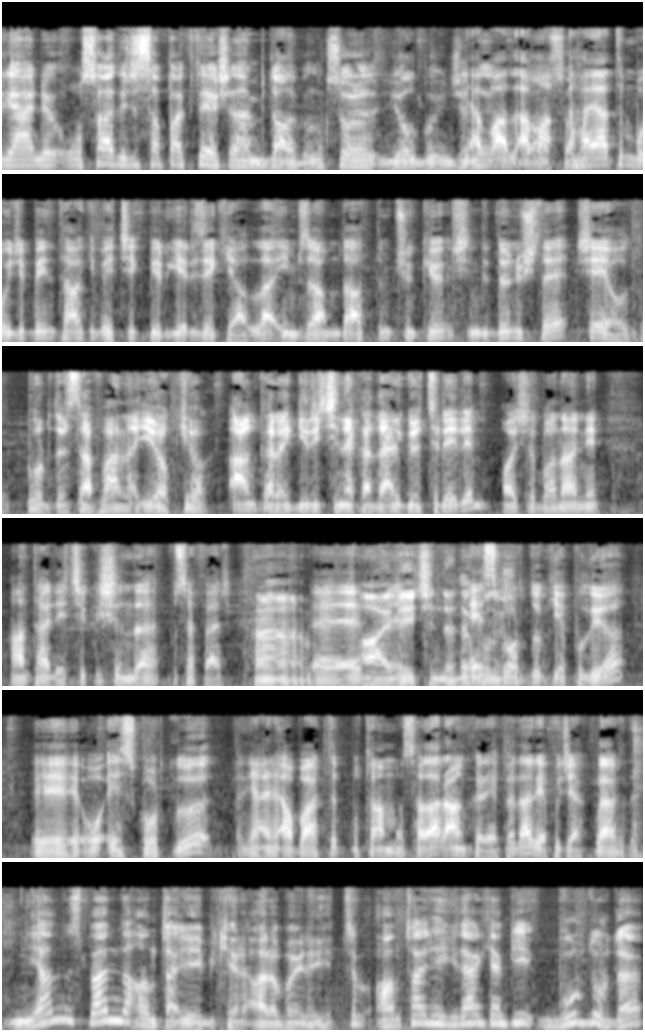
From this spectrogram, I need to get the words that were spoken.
yani o sadece sapakta yaşanan bir dalgınlık sonra yol boyunca ya da vallahi ama varsa- hayatım boyunca beni takip edecek bir geri zekalığa imzamı da attım. Çünkü şimdi dönüşte şey oldu. Burdur sapağına yok yok. Ankara girişine kadar götürelim. O işte bana hani Antalya çıkışında bu sefer Ha, e, aile içinde de eskortluk konuşuldu. yapılıyor. E, o eskortluğu yani abartıp utanmasalar Ankara'ya kadar yapacaklardı. Yalnız ben de Antalya'ya bir kere arabayla gittim. Antalya'ya giderken bir Burdur'da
